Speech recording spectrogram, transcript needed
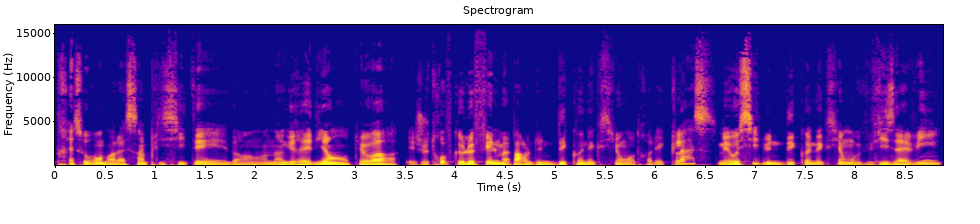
très souvent dans la simplicité d'un ingrédient, tu vois. Et je trouve que le film parle d'une déconnexion entre les classes, mais aussi d'une déconnexion vis-à-vis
